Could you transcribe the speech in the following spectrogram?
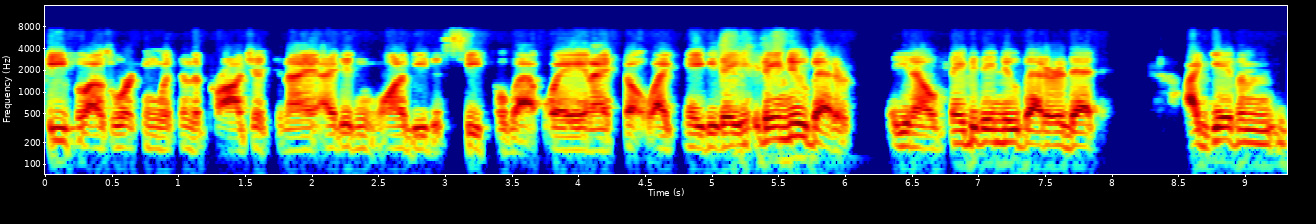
people I was working with in the project, and I I didn't want to be deceitful that way, and I felt like maybe they they knew better, you know, maybe they knew better that I gave him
